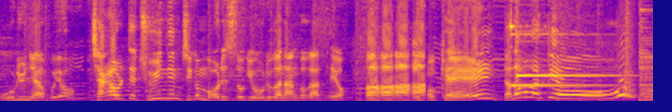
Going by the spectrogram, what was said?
오류냐고요? 제가 올 때 주인님 지금 머릿속에 오류가 난 것 같아요. 오케이. 자, 넘어갈게요.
